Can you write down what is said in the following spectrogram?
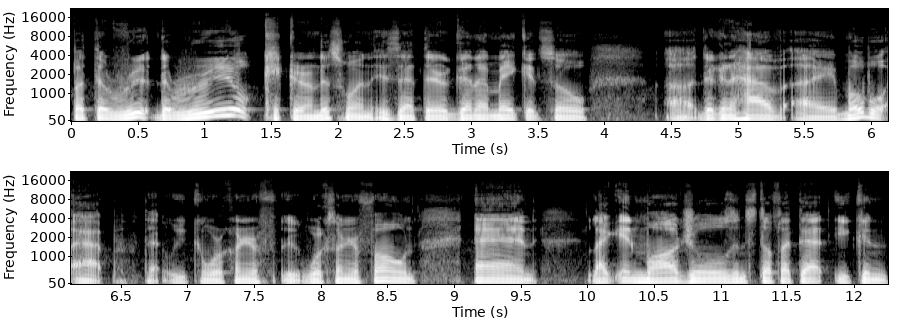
But the re- the real kicker on this one is that they're gonna make it so uh, they're gonna have a mobile app that you can work on your works on your phone, and like in modules and stuff like that, you can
